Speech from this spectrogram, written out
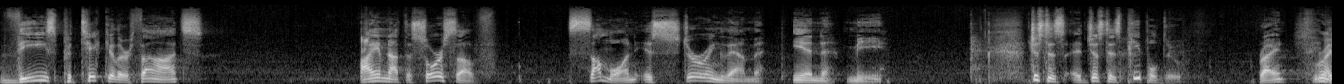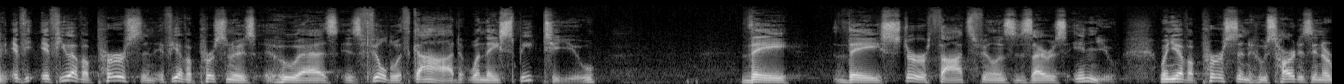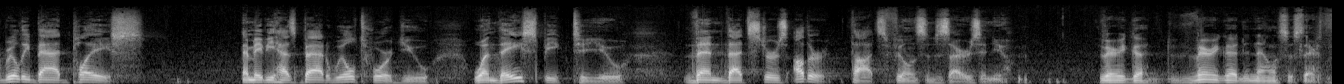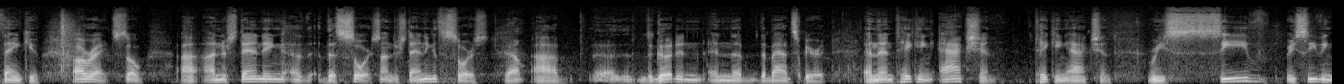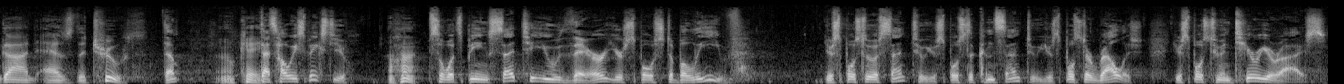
these particular thoughts, I am not the source of. Someone is stirring them in me. Just as, just as people do, right? Right. If, if you have a person, if you have a person who's, who has, is filled with God, when they speak to you, they, they stir thoughts, feelings, desires in you. When you have a person whose heart is in a really bad place, and maybe has bad will toward you, when they speak to you, then that stirs other thoughts, feelings, and desires in you. Very good. Very good analysis there. Thank you. All right. So, uh, understanding the source, understanding of the source, yeah. Uh, uh, the good and, and the, the bad spirit, and then taking action, taking action. receive receiving God as the truth. Yep. Okay. That's how he speaks to you. Uh-huh. So what's being said to you there, you're supposed to believe. You're supposed to assent to. You're supposed to consent to. You're supposed to relish. You're supposed to interiorize.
